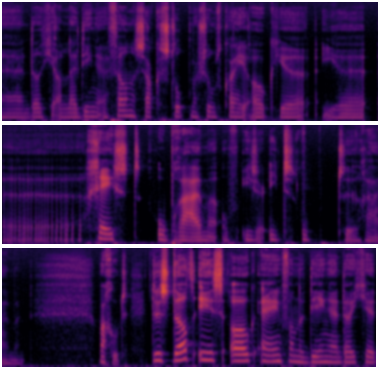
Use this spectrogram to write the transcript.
uh, dat je allerlei dingen in vuilniszakken stopt. Maar soms kan je ook je, je uh, geest opruimen of is er iets op te ruimen. Maar goed, dus dat is ook een van de dingen dat je,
